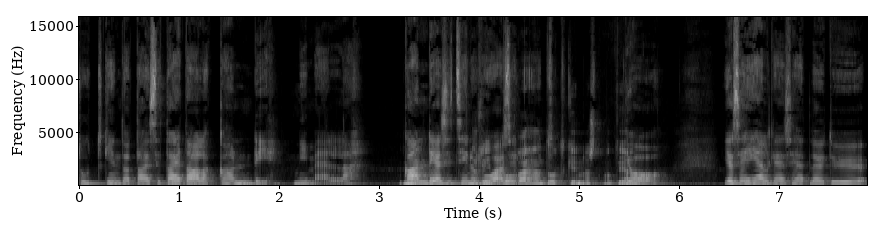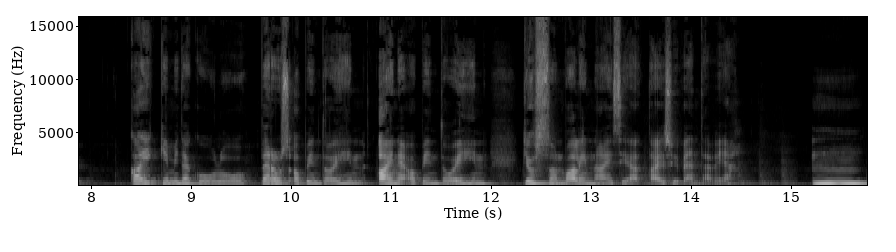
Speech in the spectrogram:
perustutkinto, tai se taitaa olla kandi-nimellä. Kandi ja sitten siinä on Riippuu vähän tutkinnosta, mutta joo. joo. Ja sen jälkeen sieltä löytyy kaikki, mitä kuuluu perusopintoihin, aineopintoihin, jos on valinnaisia tai syventäviä. Mm,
